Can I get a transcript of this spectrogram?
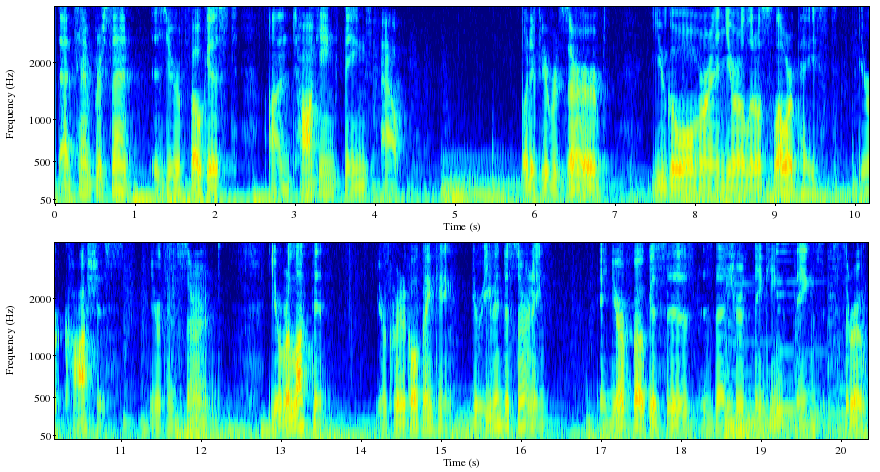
That 10% is you're focused on talking things out. But if you're reserved, you go over and you're a little slower paced. You're cautious. You're concerned. You're reluctant. You're critical thinking. You're even discerning. And your focus is, is that you're thinking things through.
